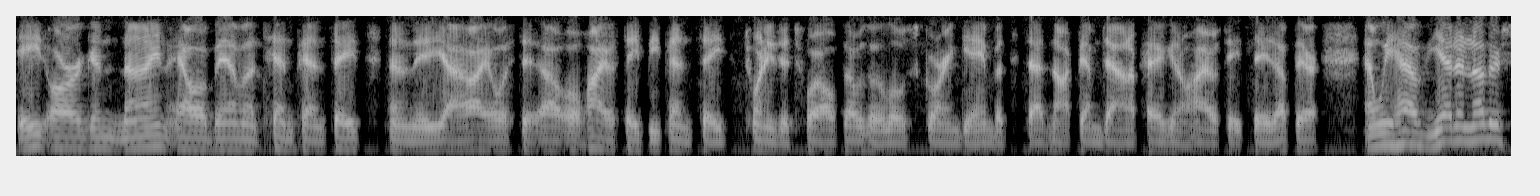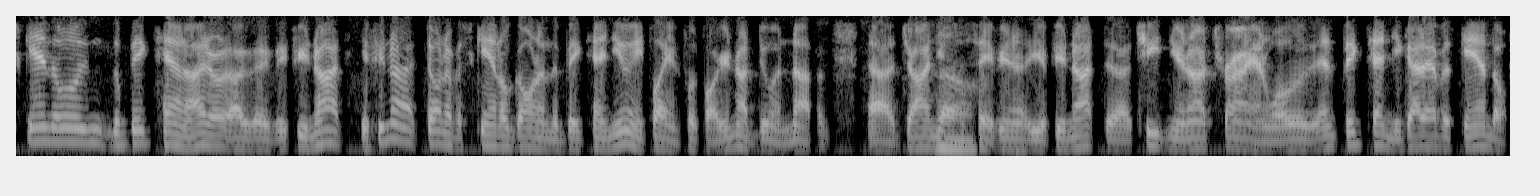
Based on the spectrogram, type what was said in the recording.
eight Oregon, nine Alabama, ten Penn State, and the uh, Iowa State, uh, Ohio State beat Penn State 20 to 12. That was a low scoring game, but that knocked them down a peg, and Ohio State stayed up there. And we have yet another scandal in the Big Ten. I don't if you're not if you're not don't have a scandal going in the Big Ten, you ain't playing football. You're not doing nothing. Uh, John used no. to say if you're not, if you're not uh, cheating, you're not trying. Well, in Big Ten, you got to have a scandal.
